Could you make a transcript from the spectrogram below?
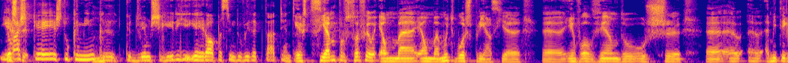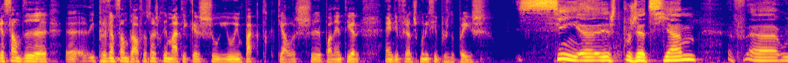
E eu este... acho que é este o caminho que, que, devemos seguir e a Europa, sem dúvida, que está atenta. Este SIAM, professor, foi, é, uma, é uma muito boa experiência uh, envolvendo os, uh, a, a, mitigação de, uh, e prevenção de alterações climáticas e o impacto que elas podem ter em diferentes municípios do país. Sim, este projeto SIAM. Uh, o,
